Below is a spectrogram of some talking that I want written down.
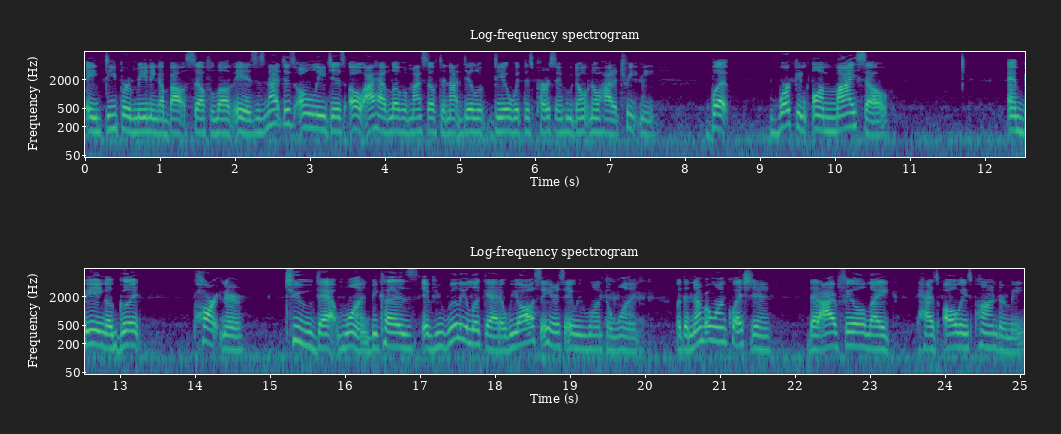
a deeper meaning about self-love is. It's not just only just, oh, I have love of myself to not deal deal with this person who don't know how to treat me, but working on myself and being a good partner to that one because if you really look at it, we all sit here and say we want the one. But the number one question that I feel like has always pondered me.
